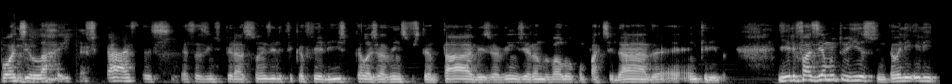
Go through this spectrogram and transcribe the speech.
pode ir lá e buscar essas, essas inspirações, ele fica feliz porque elas já vêm sustentáveis, já vêm gerando valor compartilhado, é, é incrível. E ele fazia muito isso, então ele, ele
